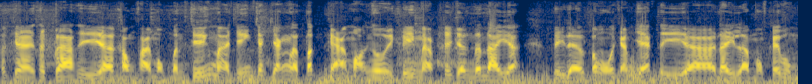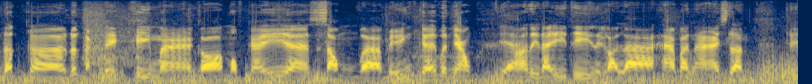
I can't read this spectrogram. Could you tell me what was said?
Ok, thật ra thì à, không phải một mình Chiến mà Chiến chắc chắn là tất cả mọi người khi mà chơi chân đến đây á thì đều có một cái cảm giác thì à, đây là một cái vùng đất à, rất đặc biệt khi mà có một cái sông và biển kế bên nhau. Dạ. Đó, thì đây thì gọi là Havana Island. Thì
